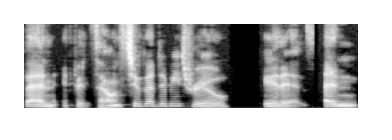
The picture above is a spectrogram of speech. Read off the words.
than if it sounds too good to be true, it is. And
